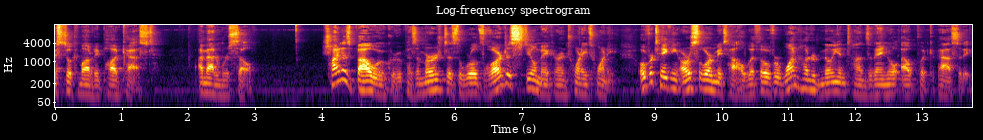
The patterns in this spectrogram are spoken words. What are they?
Steel Commodity Podcast. I'm Adam Roussel. China's Baowu Group has emerged as the world's largest steelmaker in 2020, overtaking ArcelorMittal with over 100 million tons of annual output capacity.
